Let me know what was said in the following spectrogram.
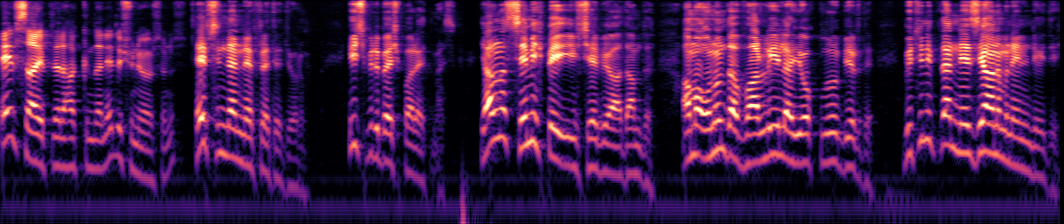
Ev sahipleri hakkında ne düşünüyorsunuz? Hepsinden nefret ediyorum. Hiçbiri beş para etmez. Yalnız Semih Bey iyice bir adamdı. Ama onun da varlığıyla yokluğu birdi. Bütün ipler Nezihe Hanım'ın elindeydi.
